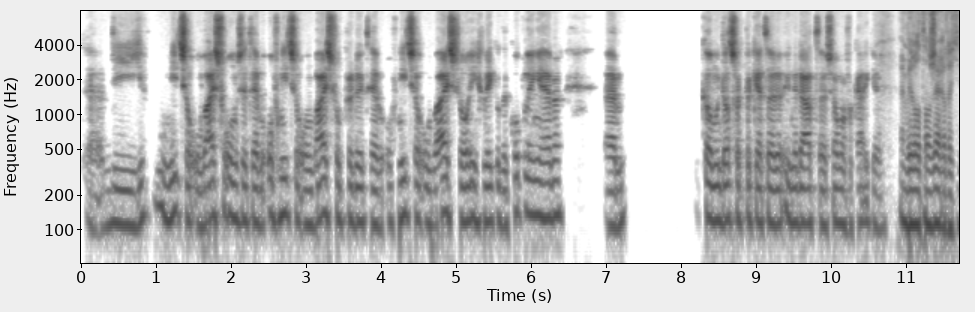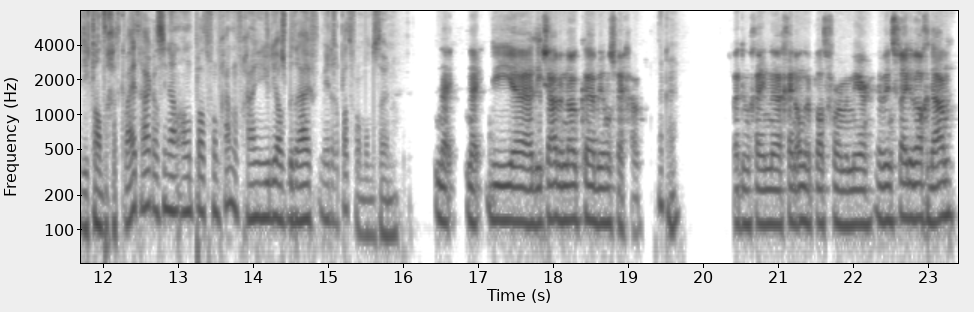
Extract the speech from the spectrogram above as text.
uh, die niet zo onwijs veel omzet hebben, of niet zo onwijs veel producten hebben, of niet zo onwijs veel ingewikkelde koppelingen hebben, um, komen dat soort pakketten inderdaad uh, zomaar voor kijken. En wil dat dan zeggen dat je die klanten gaat kwijtraken als die naar een ander platform gaan? Of gaan jullie als bedrijf meerdere platformen ondersteunen? Nee, nee die, uh, die zouden ook bij ons weggaan. Oké. Wij doen geen, geen andere platformen meer. Dat hebben we in het verleden wel gedaan.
